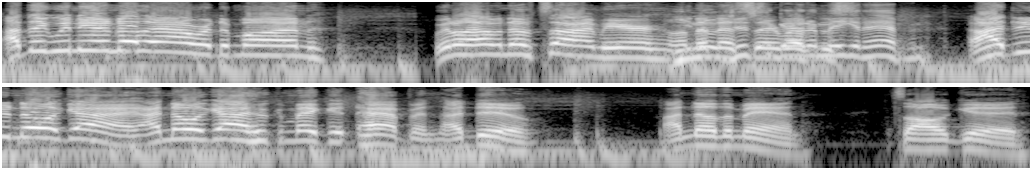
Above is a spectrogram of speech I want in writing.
I think we need another hour, Damon. We don't have enough time here. You know, just got to make it happen. I do know a guy. I know a guy who can make it happen. I do. I know the man. It's all good.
